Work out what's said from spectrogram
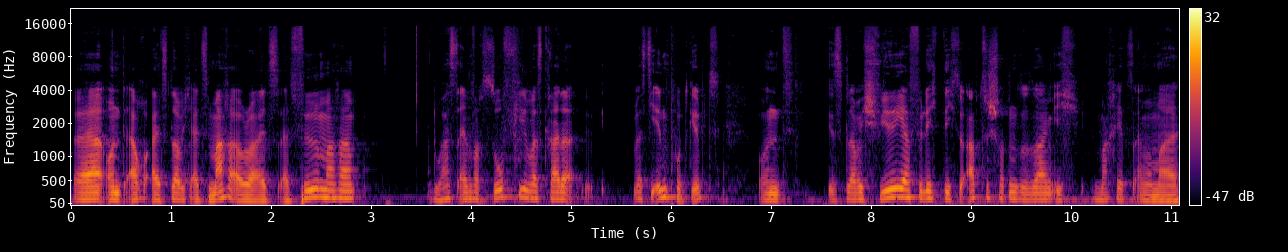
Äh, und auch als, glaube ich, als Macher oder als, als Filmemacher, du hast einfach so viel, was gerade, was die Input gibt. Und ist, glaube ich, schwieriger für dich, dich so abzuschotten und zu sagen, ich mache jetzt einfach mal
